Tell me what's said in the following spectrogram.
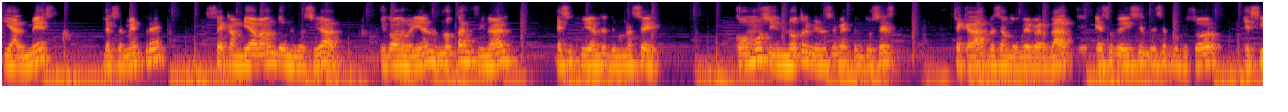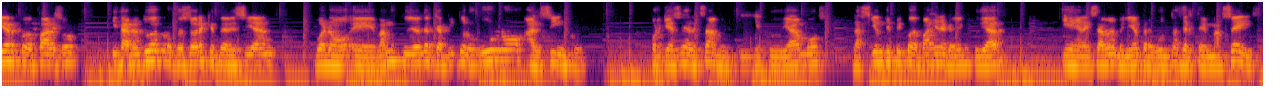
y al mes del semestre se cambiaban de universidad. Y cuando venían las notas al final, ese estudiante tenía una C. Como si no terminó el semestre. Entonces, te quedabas pensando, ¿de verdad eso que dicen de ese profesor es cierto o es falso? Y también tuve profesores que te decían, bueno, eh, van a estudiar del capítulo 1 al 5, porque ese es el examen. Y estudiamos las ciento y pico de páginas que había que estudiar, y en el examen venían preguntas del tema 6.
